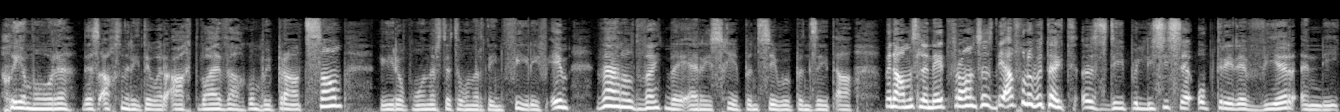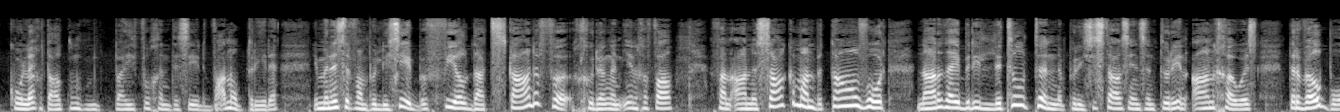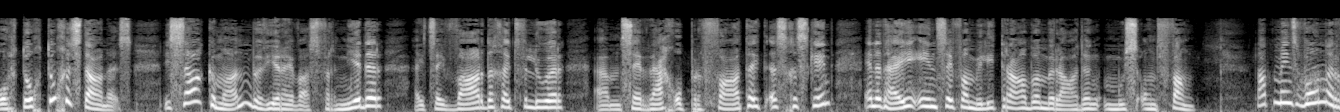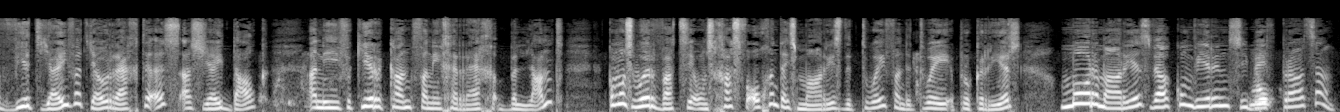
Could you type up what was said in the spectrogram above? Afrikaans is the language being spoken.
Goeiemôre. Dis 8 minute oor 8. Baie welkom by Praat Saam hier op 100.104 FM wêreldwyd by rsg.co.za. My naam is Lenet Fransis. Die afgelope tyd is die polisie se optrede weer in die kollig. Dalk moet byvoegend te sê wanoptrede. Die minister van polisie het beveel dat skadevergoeding in een geval van aan 'n sakeman betaal word nadat hy by die Littleton polisiestasie in Centurion aangehou is terwyl borgtog toegestaan is. Die sakeman beweer hy was was verneder, hy het sy waardigheid verloor, um, sy reg op privaatheid is geskend en dat hy en sy familie traumaberading moes ontvang. Laat mens wonder, weet jy wat jou regte is as jy dalk aan die verkeerde kant van die gereg beland? Kom ons hoor wat sê ons gas vanoggend, hy's Marius de Toey van de Toey Prokureurs. Môre Marius, welkom weer in Sibef praat saam.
